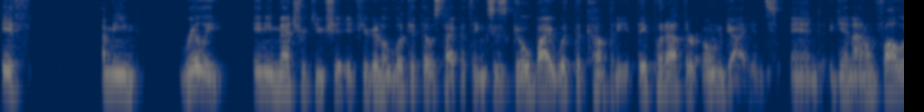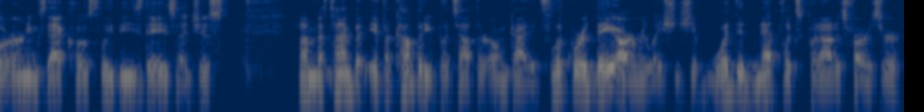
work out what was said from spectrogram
if, I mean, really, any metric you should, if you're going to look at those type of things, is go by with the company. They put out their own guidance. And again, I don't follow earnings that closely these days. I just, Don't have enough time, but if a company puts out their own guidance, look where they are in relationship. What did Netflix put out as far as their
